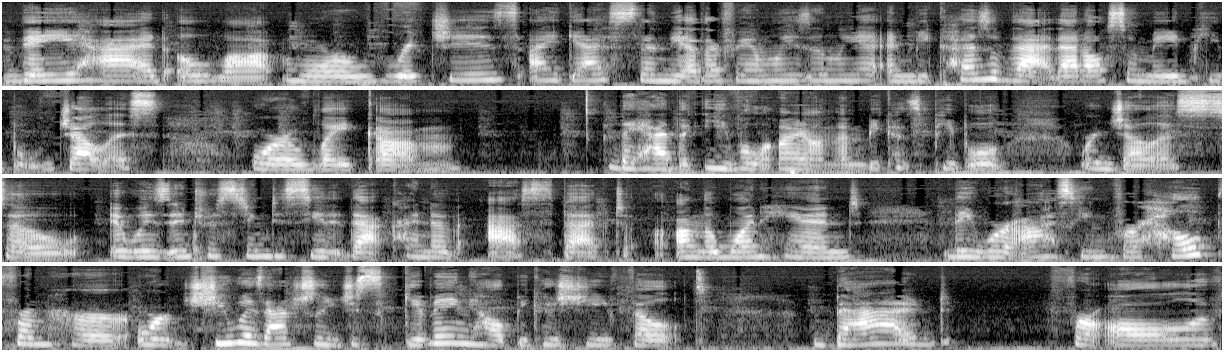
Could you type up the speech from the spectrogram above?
they had a lot more riches, I guess, than the other families in Lia, and because of that, that also made people jealous or like, um, they had the evil eye on them because people were jealous. So it was interesting to see that that kind of aspect, on the one hand, they were asking for help from her, or she was actually just giving help because she felt bad for all of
